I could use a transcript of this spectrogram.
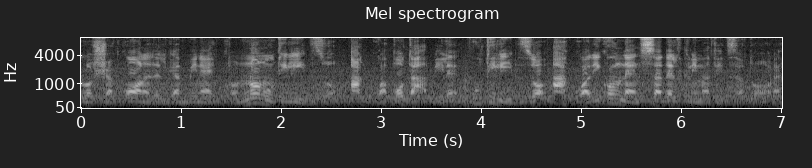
lo sciacquone del gabinetto, non utilizzo acqua potabile, utilizzo acqua di condensa del climatizzatore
